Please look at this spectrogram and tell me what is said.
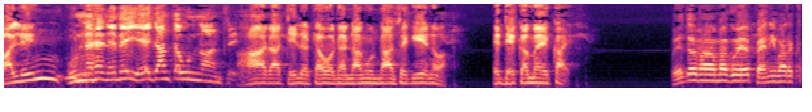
කලින්. උන්නහැ නෙමෙයි ඒජන්ත උන්නාන්සේ ආරතිලට ඕන නම් උන්නාන්සේ කියනවා. ඒ දෙකම එකයි වෙද මාමගොය පැණිවරක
